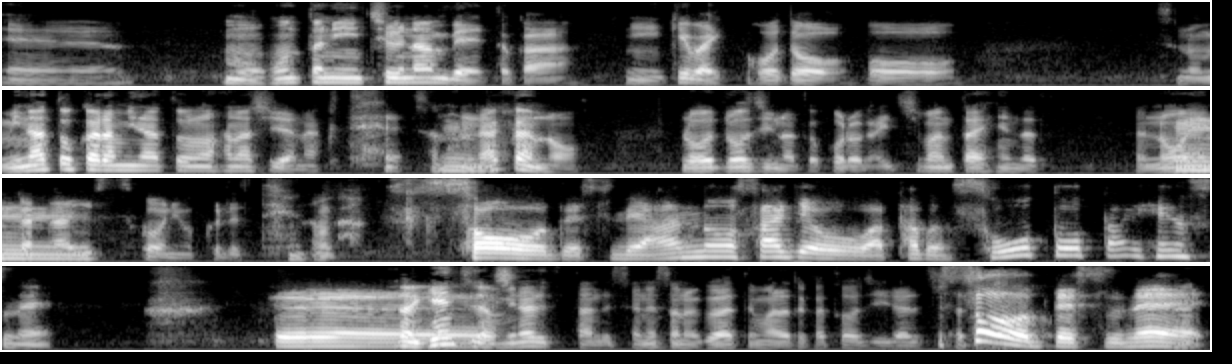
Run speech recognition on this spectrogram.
えーもう本当に中南米とかに行けば行くほど、こうその港から港の話じゃなくて、その中の路路地のところが一番大変だ農園から輸出港に送るっていうのが。そうですね。あの作業は多分相当大変ですね。えだから現地でも見られてたんですよね、そのグアテマラとか当時いられてた。そうですはね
